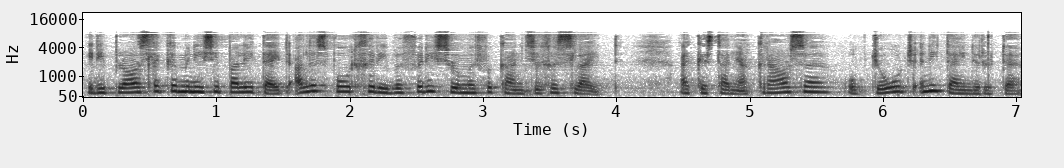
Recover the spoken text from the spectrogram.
het die plaaslike munisipaliteit alle sportgeriewe vir die somervakansie gesluit. Ek is Tanya Krause op George in die tuinroete.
